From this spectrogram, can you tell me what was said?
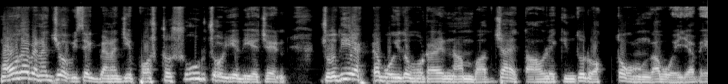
মমতা ব্যানার্জি, অভিষেক ব্যানার্জি স্পষ্ট সুর চড়িয়ে দিয়েছেন, যদি একটা বৈধ ভোটারের নাম বাদ যায় তাহলে কিন্তু রক্ত গঙ্গা বয়ে যাবে।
